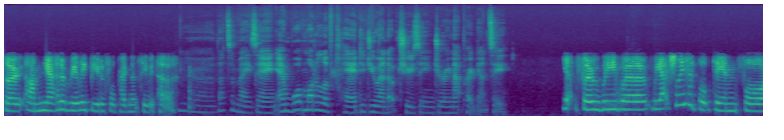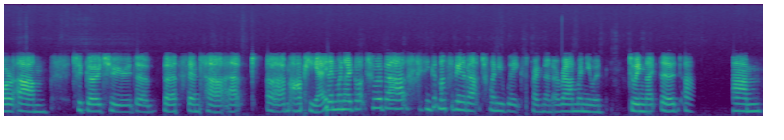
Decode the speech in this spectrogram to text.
So um, yeah, I had a really beautiful pregnancy with her. Yeah, that's amazing. And what model of care did you end up choosing during that pregnancy? Yeah, so we were we actually had booked in for um, to go to the birth centre at um, RPA. Then when I got to about, I think it must have been about 20 weeks pregnant, around when you were doing like the um,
